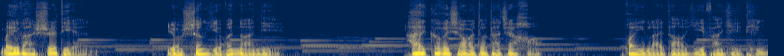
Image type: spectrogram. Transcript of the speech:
每晚十点，用声音温暖你。嗨，各位小耳朵，大家好，欢迎来到一凡夜听。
